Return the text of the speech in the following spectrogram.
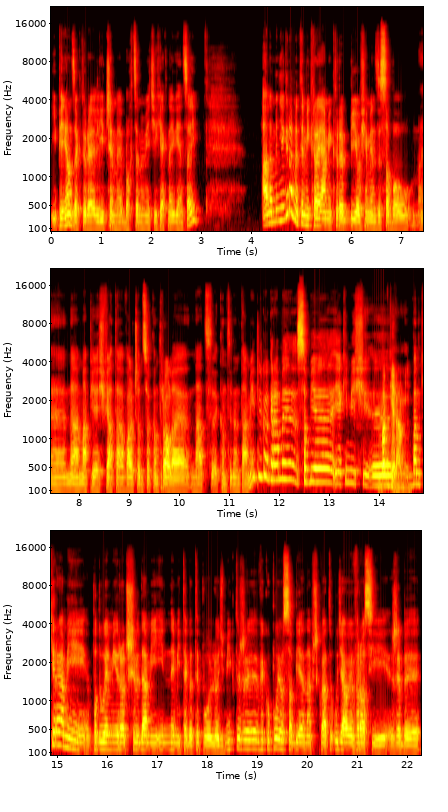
i pieniądze, które liczymy, bo chcemy mieć ich jak najwięcej. Ale my nie gramy tymi krajami, które biją się między sobą e, na mapie świata, walcząc o kontrolę nad kontynentami, tylko gramy sobie jakimiś e, Bankierami. bankierami, podłymi Rothschildami i innymi tego typu ludźmi, którzy wykupują sobie na przykład udziały w Rosji, żeby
